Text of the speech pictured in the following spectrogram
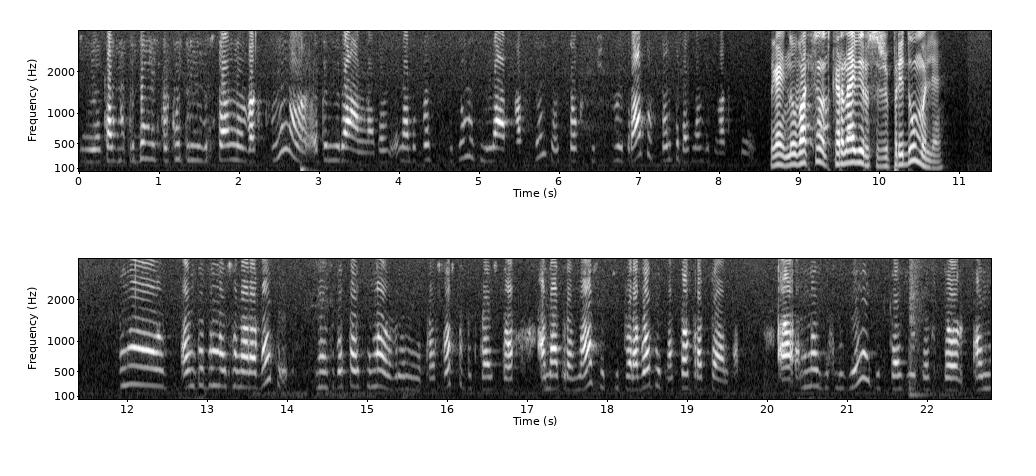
И как бы придумать какую-то универсальную вакцину, это нереально. Это, надо просто придумать миллиард вакцин, то есть сколько существует раков, столько должно быть вакцин. Погоди, ну вакцину от коронавируса же придумали. Ну, он, ты думаешь, она работает? Ну, это достаточно мало времени прошло, чтобы сказать, что она прям наша, типа, работает на сто процентов. А у многих людей, тебе скажу, то, что они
